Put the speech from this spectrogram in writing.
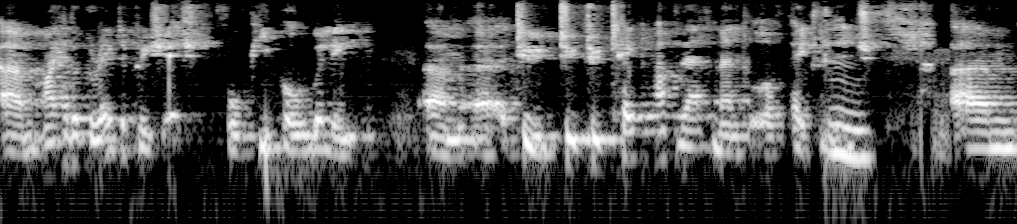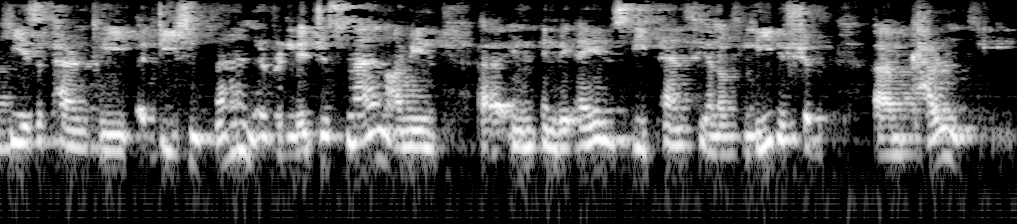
Um, I have a great appreciation for people willing um, uh, to, to, to take up that mantle of patronage. Mm. Um, he is apparently a decent man, a religious man. I mean, uh, in, in the ANC pantheon of leadership um, currently,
